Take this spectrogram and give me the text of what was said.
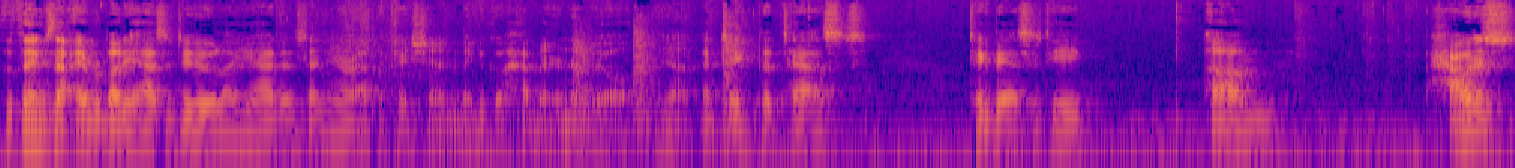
the things that everybody has to do, like you had to send your application, maybe go have an interview, Yeah. and take the test, take the SAT. Um, how does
